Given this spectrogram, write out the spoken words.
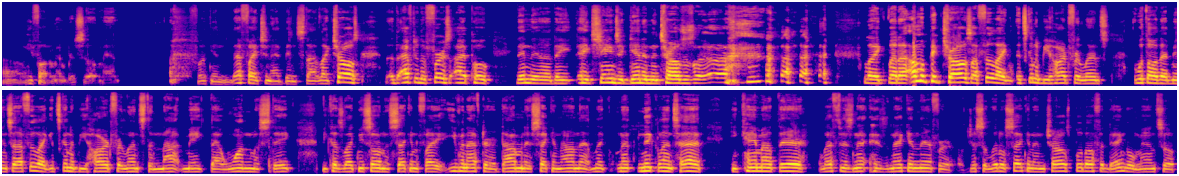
um, he fought him in Brazil, man. fucking that fight shouldn't have been stopped. Like Charles, after the first eye poke, then uh, they, they exchange again, and then Charles is like, uh. like. But uh, I'm gonna pick Charles. I feel like it's gonna be hard for Lentz. With all that being said, I feel like it's gonna be hard for Lentz to not make that one mistake because, like we saw in the second fight, even after a dominant second round that Nick, Nick Lentz had, he came out there, left his his neck in there for just a little second, and Charles pulled off a dangle, man. So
